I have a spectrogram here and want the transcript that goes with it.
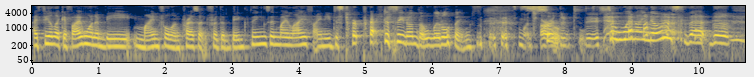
I feel like if I want to be mindful and present for the big things in my life, I need to start practicing on the little things. That's much so, harder to do. so when I notice that the,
